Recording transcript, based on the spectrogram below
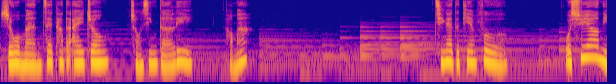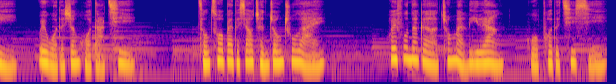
使我们在他的爱中重新得力，好吗？亲爱的天父，我需要你为我的生活打气，从挫败的消沉中出来，恢复那个充满力量、活泼的气息。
